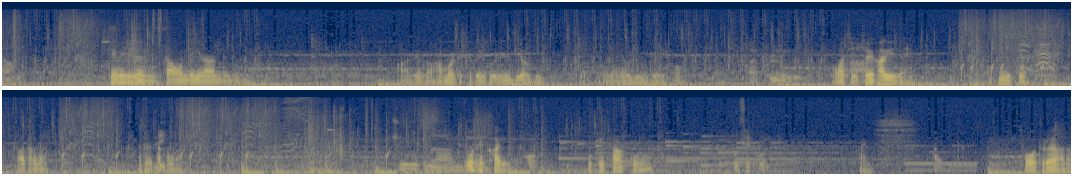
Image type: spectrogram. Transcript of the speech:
아. 데미지는 다운되긴 하는데 뭐. 아 근데 이거 아무래도 이거 1비 여기 그 뭐냐 여기인데 이거. 아 블루 어, 맞지. 아. 저기 가기지. 보이지 아 잠깐만. 아 자, 리? 잠깐만. 안또 돼. 세카이. 어? 오케이 잡았고. 또 세골 아이씨. 저거 들어야 하나?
